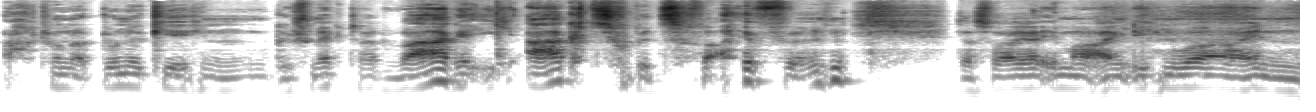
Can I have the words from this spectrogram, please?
800 Dunnekirchen geschmeckt hat, wage ich arg zu bezweifeln. Das war ja immer eigentlich nur ein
